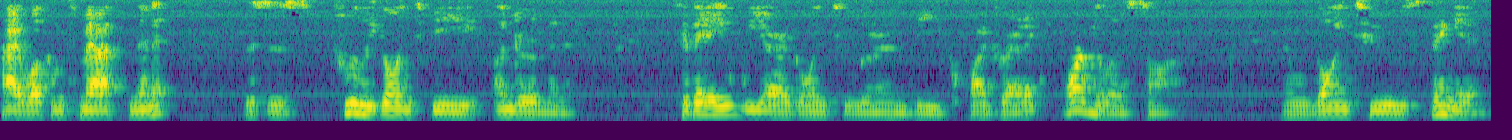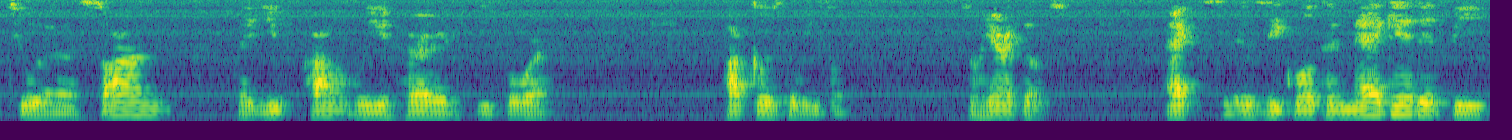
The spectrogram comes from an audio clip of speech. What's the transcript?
Hi, welcome to Math Minute. This is truly going to be under a minute. Today we are going to learn the quadratic formula song. And we're going to sing it to a song that you've probably heard before. Pop goes the weasel. So here it goes. x is equal to negative b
